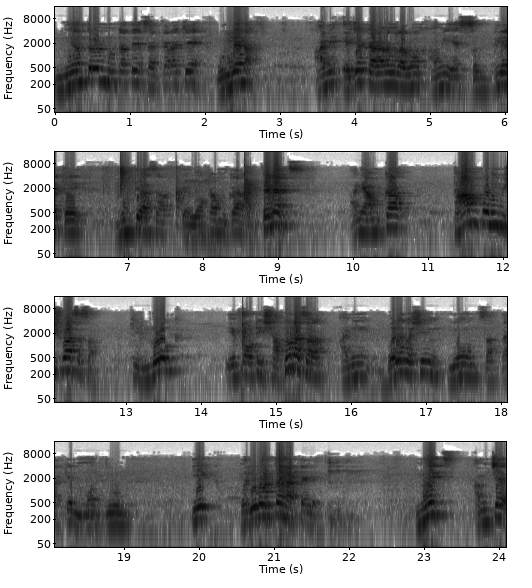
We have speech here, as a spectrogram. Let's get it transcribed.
नियंत्रण म्हणटा ते सरकाराचे उरलें ना. आनी हेज्या कारणाक लागून आमी हे सगळे पळय मुद्दे आसा ते लोकां मुखार हाडटलेच आनी आमकां ठामपणी विश्वास आसा की लोक हे फावटी शातूर आसा आनी बरे भशेन येवन सात तारखे मत दिवन एक परिवर्तन हाडटले. न्हयच आमच्या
